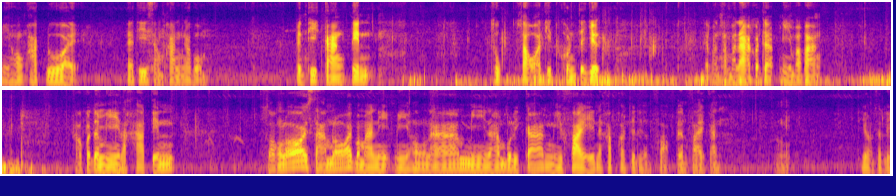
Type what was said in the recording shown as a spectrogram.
มีห้องพักด้วยและที่สำคัญครับผม เป็นที่กลางเต็นท์ ศุกร์เสาร์อาทิตย์คนจะเยอะ แต่วันธรรมดาก็จะมีมาบ้าง เขาก็จะมีราคาเต็นท์สองร้อยสามร้อยประมาณนี้มีห้องน้ำมีน้ำบริการมีไฟนะครับ เขาจะเดินฟอกเดินไฟกัน ตรงนี้ เที่ยวทะเล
